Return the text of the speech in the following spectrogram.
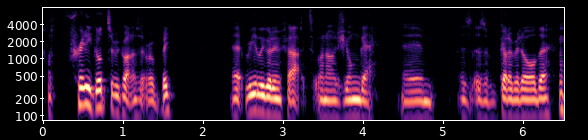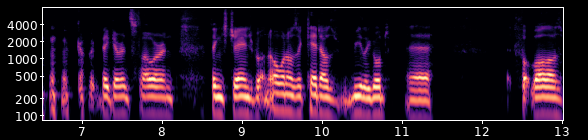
I was pretty good to be honest at rugby. Uh, really good, in fact, when I was younger. Um, as, as I've got a bit older, got a bit bigger and slower, and things change. But no, when I was a kid, I was really good. Uh, football, I was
